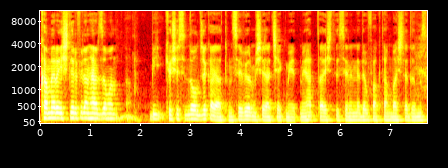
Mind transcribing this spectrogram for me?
kamera işleri falan her zaman bir köşesinde olacak hayatımın. Seviyorum bir şeyler çekmeyi etmeyi. Hatta işte seninle de ufaktan başladığımız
